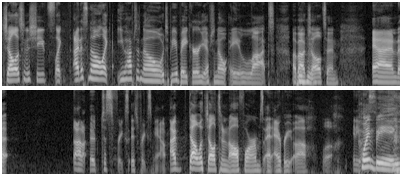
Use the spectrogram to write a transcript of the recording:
gelatin sheets. Like I just know like you have to know to be a baker, you have to know a lot about Mm-hmm. gelatin, and I don't. It just freaks. It freaks me out. I've dealt with gelatin in all forms and every. Ugh. ugh. Anyways. Point being,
